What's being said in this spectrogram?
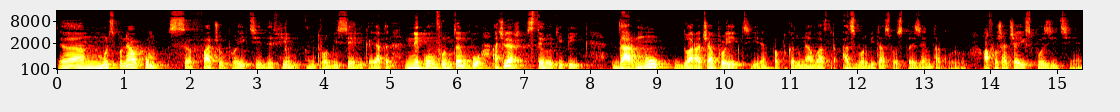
Uh, mulți spuneau cum să faci o proiecție de film într-o biserică. Iată, ne confruntăm cu aceleași stereotipii. Dar nu doar acea proiecție, faptul că dumneavoastră ați vorbit, ați fost prezent acolo, a fost și acea expoziție,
